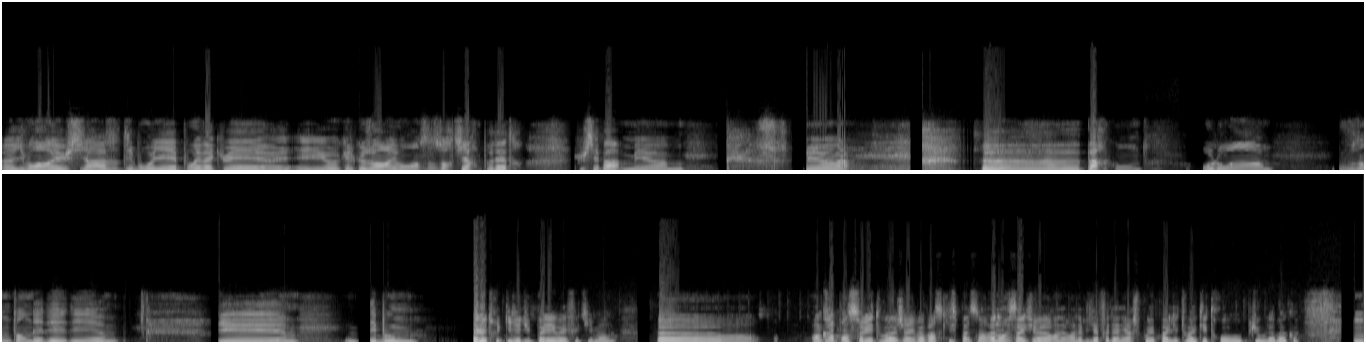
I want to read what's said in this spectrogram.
ils vont réussir à se débrouiller pour évacuer et quelques-uns arriveront à s'en sortir, peut-être. Tu sais pas, mais mais euh, voilà. Euh, par contre, au loin, vous entendez des des euh, des, des booms. Le truc qui vient du palais, ouais, effectivement. Euh, en grimpant sur les toits, j'arrive à voir ce qui se passe. non ah non, c'est vrai que euh, on avait dit la fois dernière, je pouvais pas, les toits étaient trop plus haut là-bas, quoi. Mm.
